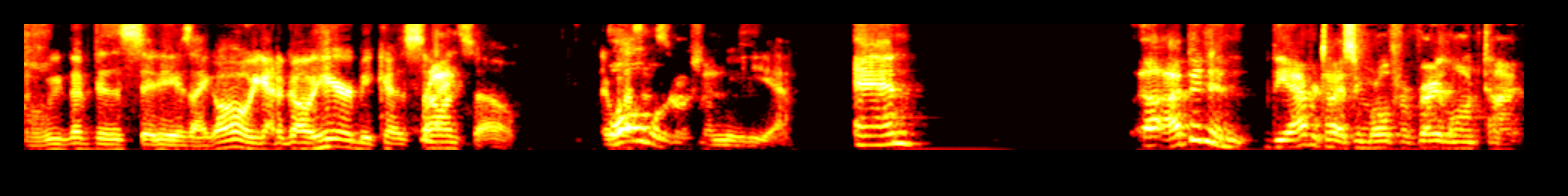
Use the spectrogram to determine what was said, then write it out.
When we lived in the city, it's like, oh, you got to go here because so and so. There All wasn't word social media. And uh, I've been in the advertising world for a very long time.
